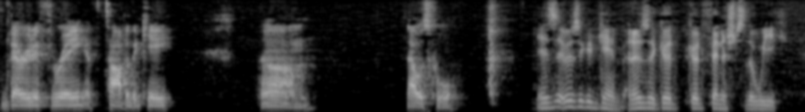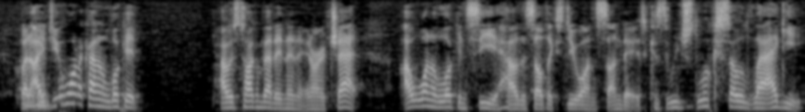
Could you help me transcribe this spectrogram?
buried a three at the top of the key. Um, that was cool. It was, it was a good game, and it was a good good finish to the week. But I do want to kind of look at. I was talking about it in, in our chat. I want to look and see how the Celtics do on Sundays because we just look so laggy.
